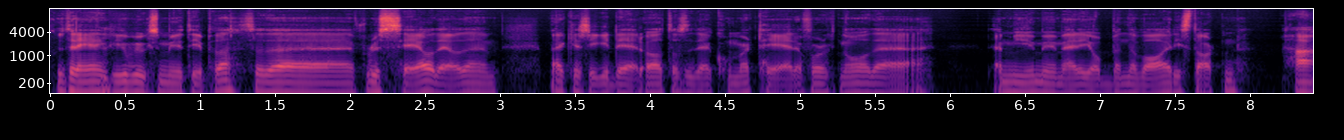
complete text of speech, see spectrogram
Du trenger egentlig ikke å bruke så mye tid på det. Så det for du ser jo det, og det merker sikkert dere òg, at altså det å konvertere folk nå, det, det er mye mye mer jobb enn det var i starten. Ja.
